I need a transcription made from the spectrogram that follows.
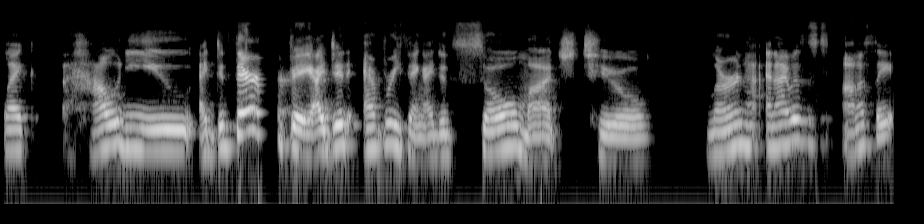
like how do you i did therapy i did everything i did so much to learn and i was honestly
